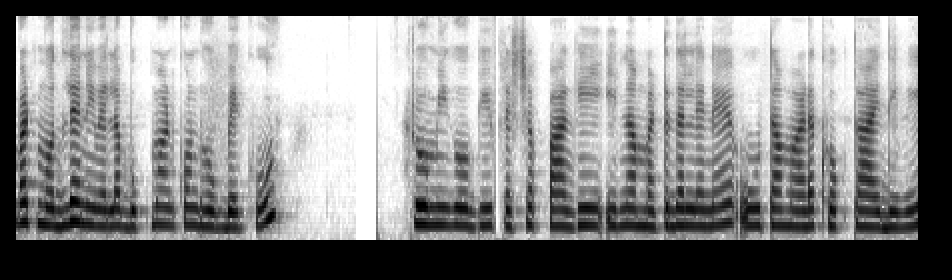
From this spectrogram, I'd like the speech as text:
ಬಟ್ ಮೊದಲೇ ನೀವೆಲ್ಲ ಬುಕ್ ಮಾಡ್ಕೊಂಡು ಹೋಗಬೇಕು. ರೂಮಿಗೆ ಹೋಗಿ ಫ್ರೆಶ್ ಅಪ್ ಆಗಿ ಇನ್ನು ಮಠದಲ್ಲೇ ಊಟ ಮಾಡೋಕ್ಕೆ ಹೋಗ್ತಾ ಇದ್ದೀವಿ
